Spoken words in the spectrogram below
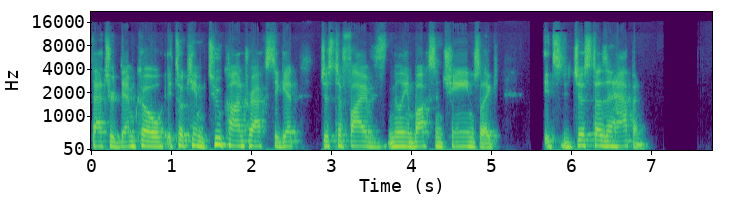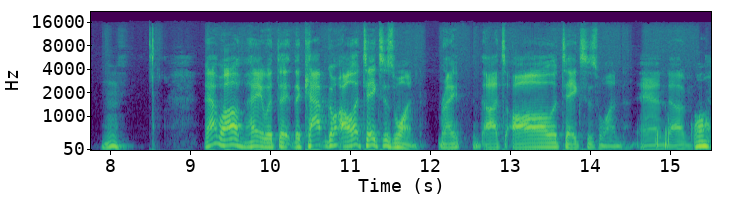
Thatcher Demko, it took him two contracts to get just to 5 million bucks and change. Like, it just doesn't happen. Mm. Yeah, well, hey, with the, the cap going, all it takes is one, right? That's all it takes is one. And um,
